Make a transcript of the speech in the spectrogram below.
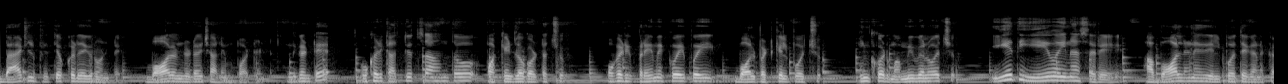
బ్యాట్లు ప్రతి ఒక్కరి దగ్గర ఉంటాయి. బాల్ ఉండడం చాలా ఇంపార్టెంట్. ఎందుకంటే ఒకడికి అత్యుత్సాహంతో పక్కింట్లో కొట్టచ్చు ఒకడికి ప్రేమ ఎక్కువైపోయి బాల్ పట్టుకెళ్ళిపోవచ్చు ఇంకొకటి మమ్మీ వెళ్ళవచ్చు ఏది ఏమైనా సరే ఆ బాల్ అనేది వెళ్ళిపోతే కనుక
